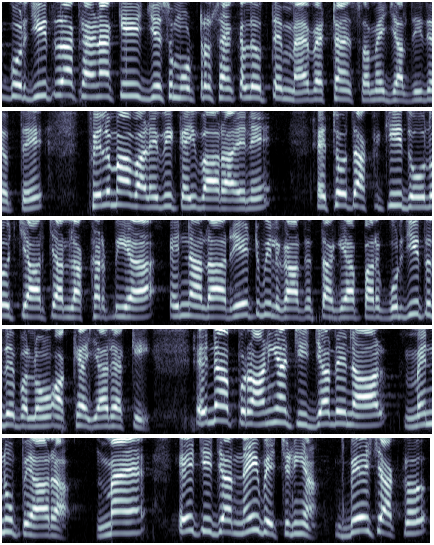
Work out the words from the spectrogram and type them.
ਗੁਰਜੀਤ ਦਾ ਕਹਿਣਾ ਕਿ ਜਿਸ ਮੋਟਰਸਾਈਕਲ ਦੇ ਉੱਤੇ ਮੈਂ ਬੈਠਾ ਇਸ ਸਮੇਂ ਜਲਦੀ ਦੇ ਉੱਤੇ, ਫਿਲਮਾਂ ਵਾਲੇ ਵੀ ਕਈ ਵਾਰ ਆਏ ਨੇ। ਇੱਥੋਂ ਤੱਕ ਕਿ 2 ਲੋ 4-4 ਲੱਖ ਰੁਪਇਆ ਇਹਨਾਂ ਦਾ ਰੇਟ ਵੀ ਲਗਾ ਦਿੱਤਾ ਗਿਆ, ਪਰ ਗੁਰਜੀਤ ਦੇ ਵੱਲੋਂ ਆਖਿਆ ਜਾ ਰਿਹਾ ਕਿ ਇਹਨਾਂ ਪੁਰਾਣੀਆਂ ਚੀਜ਼ਾਂ ਦੇ ਨਾਲ ਮੈਨੂੰ ਪਿਆਰ ਆ। ਮੈਂ ਇਹ ਚੀਜ਼ਾਂ ਨਹੀਂ ਵੇਚਣੀਆਂ। ਬੇਸ਼ੱਕ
